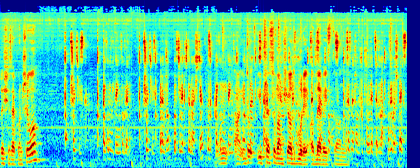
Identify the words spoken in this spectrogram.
że się zakończyło. Przycisk. iPhone Witaj Infogramy. Przycisk. Rancho. Odcinek 14. iPhone Witaj A, i tu- i przesuwam się od góry, od lewej strony. Zaznaczone. Pole DC2. Wymasz tekst.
